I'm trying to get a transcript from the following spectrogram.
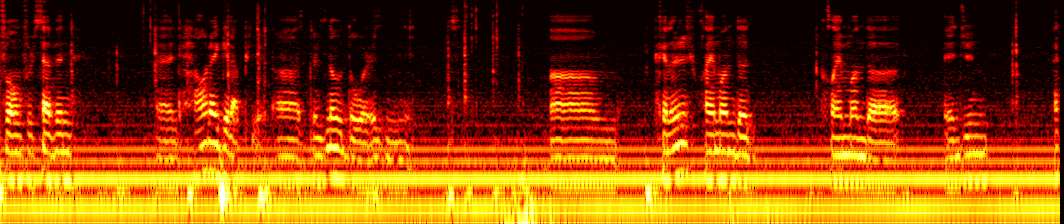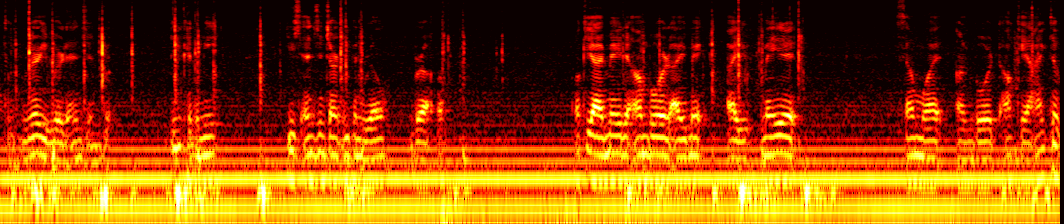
phone for seven, and how would I get up here? Uh, there's no door, isn't it? Um, can I just climb on the, climb on the engine? That's a very weird engine, bro. Are you kidding me? These engines aren't even real, bro. Okay, I made it on board. I made I made it somewhat on board. Okay, I have to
